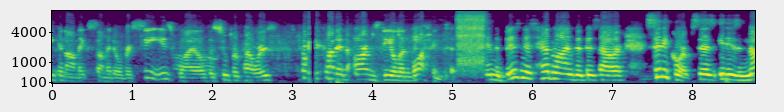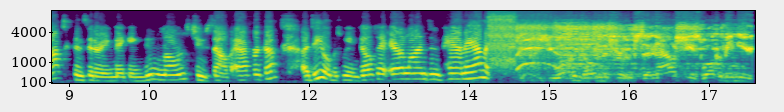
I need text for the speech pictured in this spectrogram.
economic summit overseas while the superpowers try to cut an arms deal in Washington. In the business headlines at this hour, Citicorp says it is not considering making new loans to South Africa. A deal between Delta Airlines and Pan Am. She welcomed home the troops, and now she's welcoming you.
